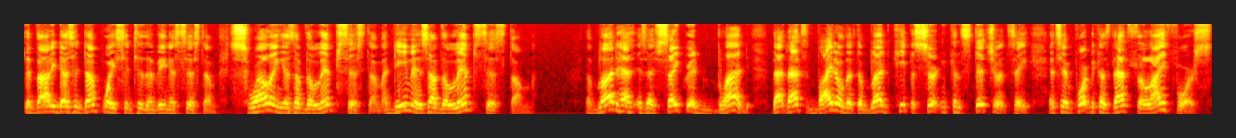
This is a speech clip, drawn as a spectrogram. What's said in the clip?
the body doesn't dump waste into the venous system. Swelling is of the lymph system. Edema is of the lymph system. The blood has, is a sacred blood. That, that's vital that the blood keep a certain constituency. It's important because that's the life force.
